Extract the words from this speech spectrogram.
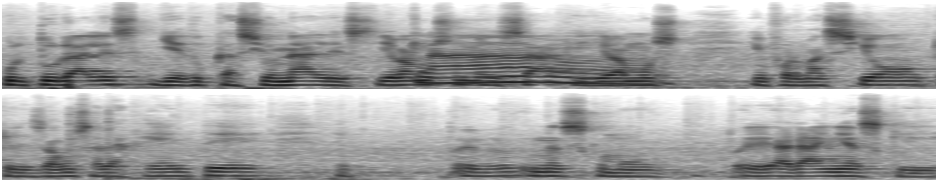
culturales y educacionales, llevamos un mensaje, llevamos información que les damos a la gente, eh, eh, unas como eh, arañas que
